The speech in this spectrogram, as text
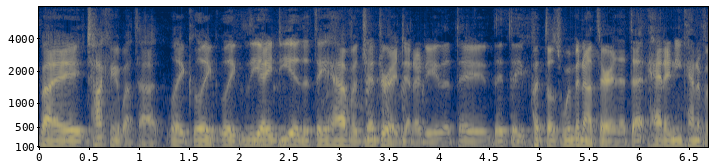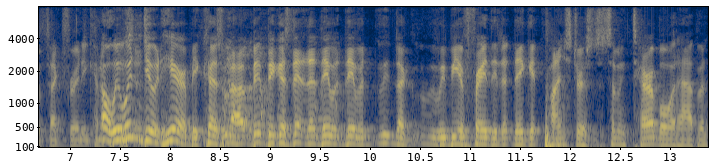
by talking about that. Like like like the idea that they have a gender identity that they that they put those women out there and that that had any kind of effect for any kind of. Oh, we wouldn't do it here because uh, because they, they, would they would like we'd be afraid that they get punched or something terrible would happen.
